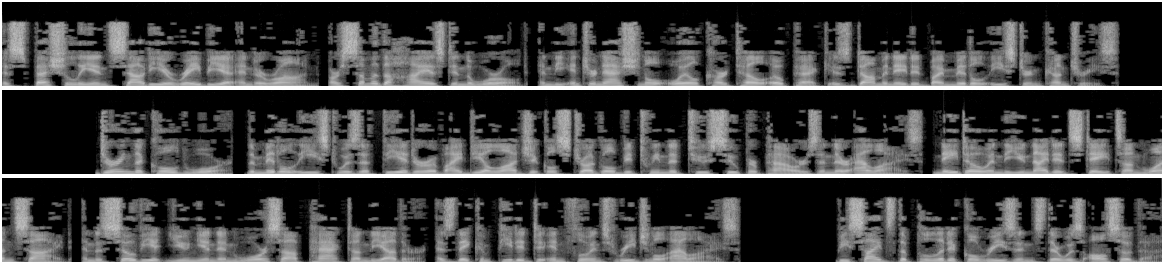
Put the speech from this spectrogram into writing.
especially in Saudi Arabia and Iran, are some of the highest in the world, and the international oil cartel OPEC is dominated by Middle Eastern countries. During the Cold War, the Middle East was a theater of ideological struggle between the two superpowers and their allies, NATO and the United States on one side, and the Soviet Union and Warsaw Pact on the other, as they competed to influence regional allies. Besides the political reasons there was also the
